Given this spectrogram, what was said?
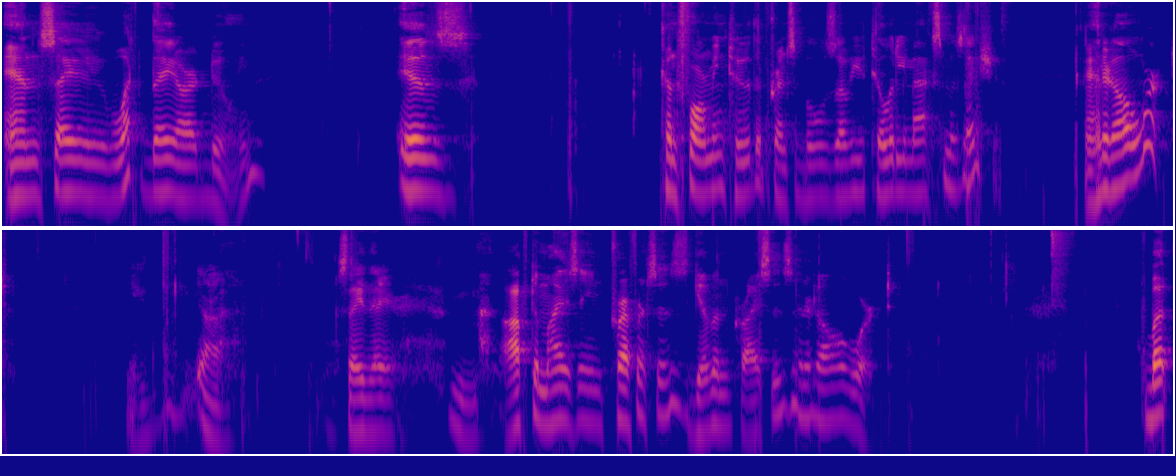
and say what they are doing is conforming to the principles of utility maximization. And it all worked. You uh, say they're optimizing preferences given prices, and it all worked. But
